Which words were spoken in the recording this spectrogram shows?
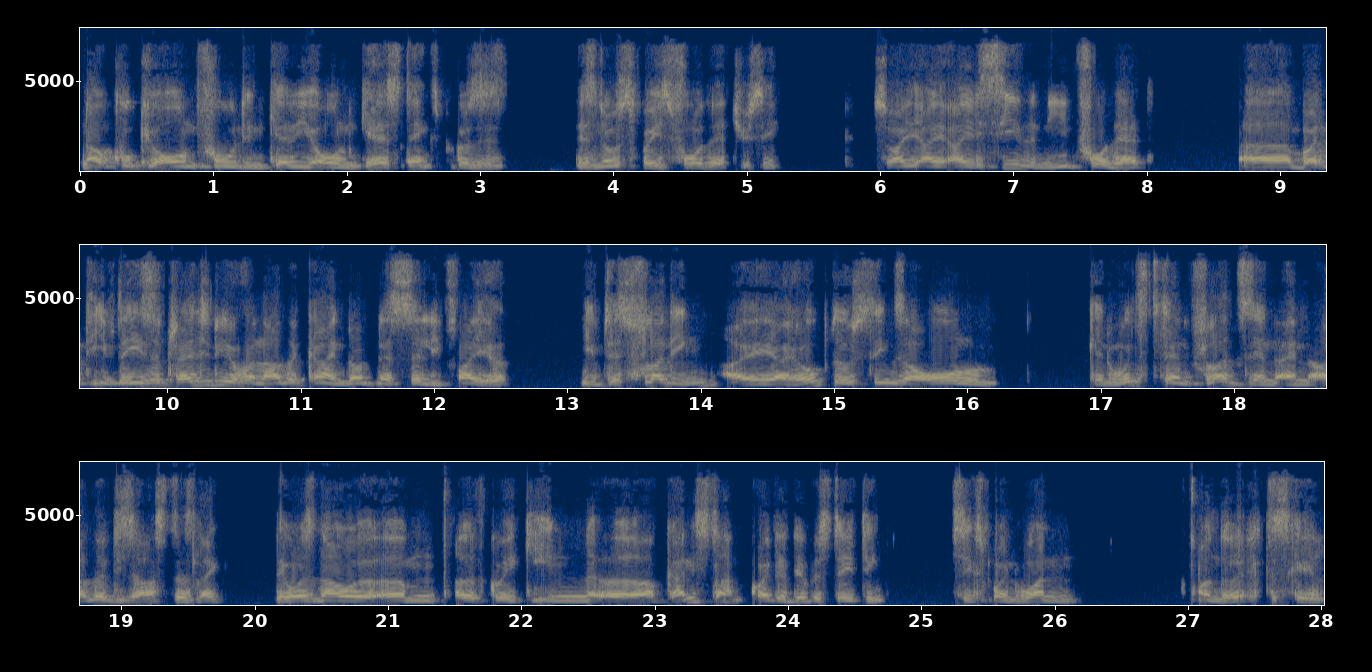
now cook your own food and carry your own gas tanks because there's, there's no space for that, you see. So I, I, I see the need for that. Uh, but if there is a tragedy of another kind, not necessarily fire, if there's flooding, I, I hope those things are all can withstand floods and, and other disasters. Like there was now an um, earthquake in uh, Afghanistan, quite a devastating 6.1 on the Richter scale.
